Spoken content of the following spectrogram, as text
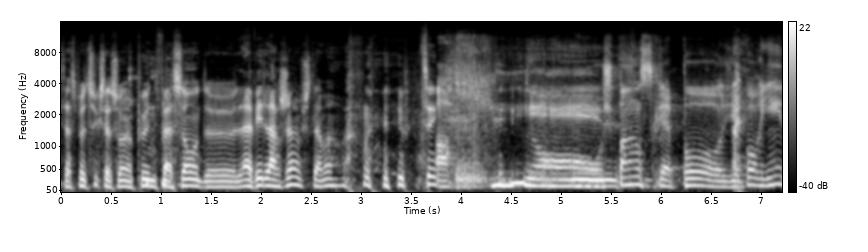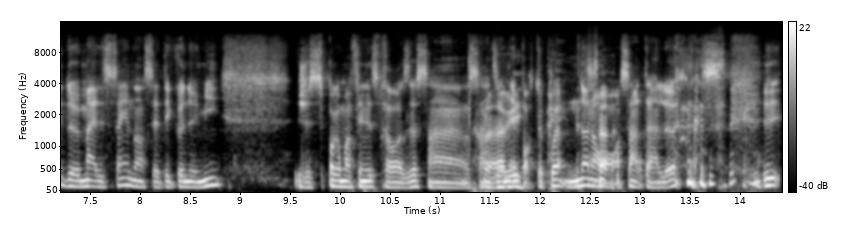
Ça se peut-tu que ce soit un peu une façon de laver de l'argent, justement? ah, non, je penserais pas. Il n'y a pas rien de malsain dans cette économie. Je ne sais pas comment finir cette phrase-là sans, sans dire n'importe quoi. Non, non, on s'entend là. Il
